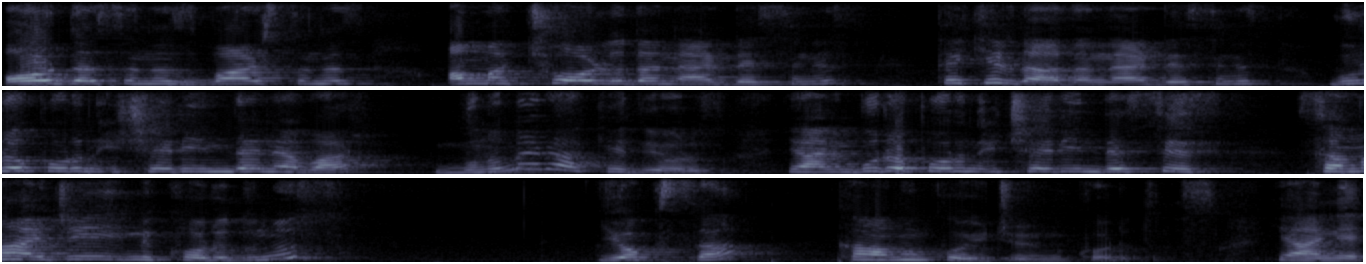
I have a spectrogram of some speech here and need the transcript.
oradasınız varsınız ama Çorlu'da neredesiniz Tekirdağ'da neredesiniz bu raporun içeriğinde ne var bunu merak ediyoruz yani bu raporun içeriğinde siz sanayiciyi mi korudunuz yoksa kanun koyucuyu korudunuz? Yani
